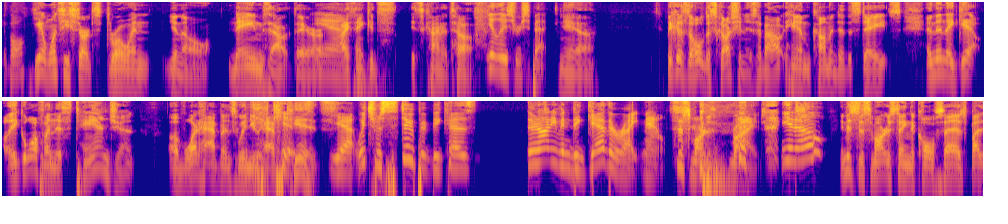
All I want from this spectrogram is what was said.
people. yeah. Once he starts throwing, you know, names out there, Yeah. I think it's it's kind of tough. You lose respect. Yeah. Because the whole discussion is about him coming to the states, and then they get they go off on this tangent of what happens when you have kids. Yeah, which was stupid because they're not even together right now. It's the smartest, right? You know? And it's the smartest thing Nicole says. But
